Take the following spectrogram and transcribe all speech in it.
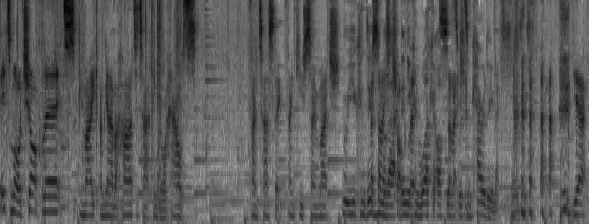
It's more chocolates. Mike, I'm going to have a heart attack in your house. Fantastic. Thank you so much. Well, you can do A some nice of that, then you can work it off with, with some Carradine exercises. Yeah.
